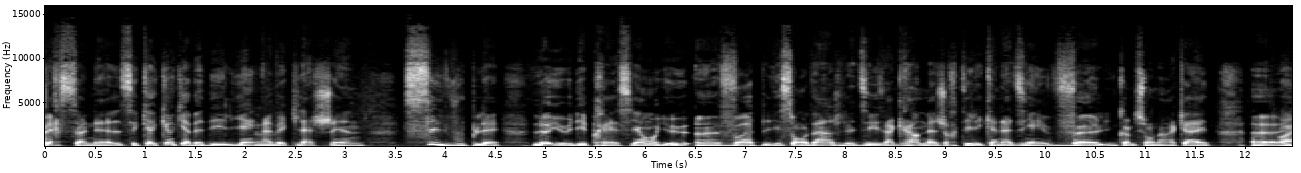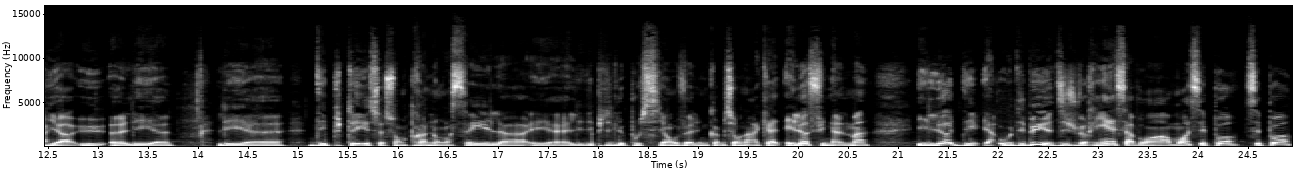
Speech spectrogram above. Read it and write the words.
personnel. C'est quelqu'un qui avait des liens hmm. avec la Chine. S'il vous plaît. Là, il y a eu des pressions, il y a eu un vote. Les sondages le disent. La grande majorité, les Canadiens veulent une commission d'enquête. Euh, il y a eu euh, les euh, les députés se sont prononcés là et les députés de l'opposition veulent une commission d'enquête. Et là, finalement, il a au début, il a dit je veux rien savoir. Moi, c'est pas c'est pas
